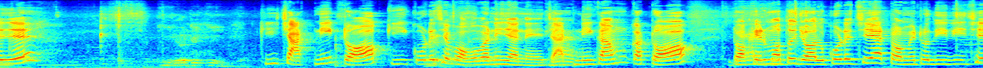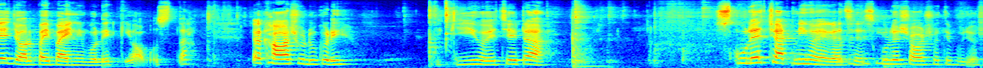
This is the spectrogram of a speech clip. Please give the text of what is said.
এই যে কি ওটা কি? কি চাটনি টক কি করেছে ভগবানই জানে। চাটনি কাম কা- টক টকের মতো জল করেছে আর টমেটো দিয়ে দিয়েছে জলপাই পাইনি বলে। কি অবস্থা? এবার খাওয়া শুরু করি। কি হয়েছে এটা? স্কুলের চাটনি হয়ে গেছে স্কুলের সরস্বতী পুজোর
